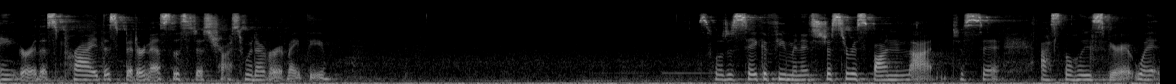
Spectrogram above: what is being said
anger, this pride, this bitterness, this distrust, whatever it might be. So we'll just take a few minutes just to respond in that, just to ask the Holy Spirit what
